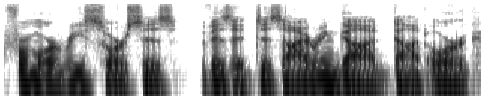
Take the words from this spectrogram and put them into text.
For more resources, visit desiringgod.org.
